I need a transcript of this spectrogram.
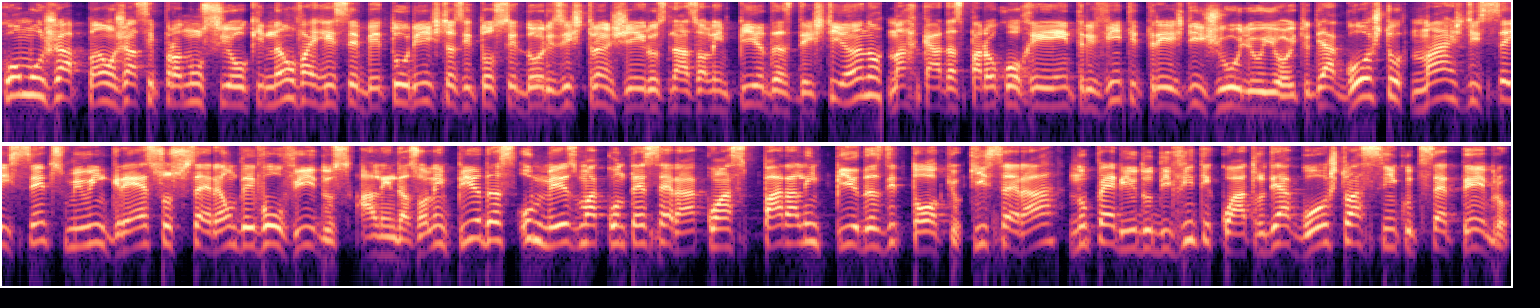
Como o Japão já se pronunciou que não vai receber turistas e torcedores estrangeiros nas Olimpíadas deste ano, marcadas para ocorrer entre 23 de julho e 8 de agosto, mais de 600 mil ingressos serão devolvidos. Além das Olimpíadas, o mesmo acontecerá com as Paralimpíadas de Tóquio, que será no período de 24 de agosto a 5 de setembro,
